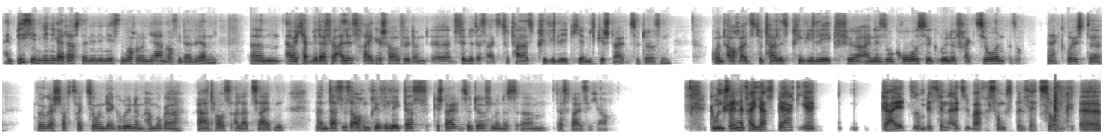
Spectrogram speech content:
ein bisschen weniger darf es dann in den nächsten Wochen und Jahren auch wieder werden. Ähm, aber ich habe mir dafür alles freigeschaufelt und äh, finde das als totales Privileg, hier mitgestalten zu dürfen. Und auch als totales Privileg für eine so große grüne Fraktion, also ne, größte Bürgerschaftsfraktion der Grünen im Hamburger Rathaus aller Zeiten. Ähm, das ist auch ein Privileg, das gestalten zu dürfen und das, ähm, das weiß ich auch. Du und Jennifer Jasberg, ihr galt so ein bisschen als Überraschungsbesetzung. Äh,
